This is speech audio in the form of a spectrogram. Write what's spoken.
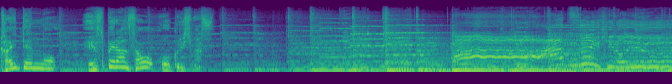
回転のエスペランサをお送りします。きの夕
